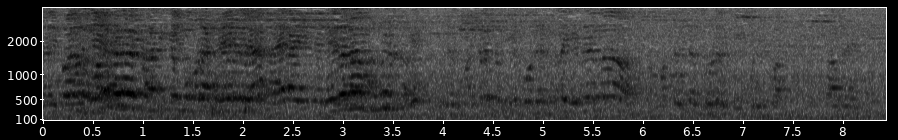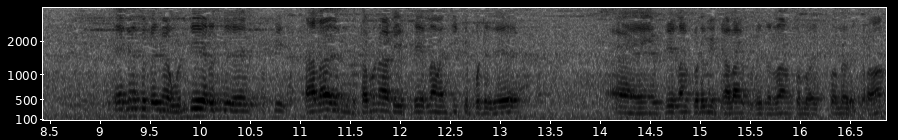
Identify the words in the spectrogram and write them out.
மக்களை சந்திக்க போகிற எதெல்லாம் முன்னிருக்கு மக்களை சந்திக்க போகிற எதெல்லாம் மக்கள்கிட்ட என்ன சொல்லுங்க ஒன்றிய அரசு இப்படி இந்த தமிழ்நாடு இப்படியெல்லாம் வஞ்சிக்கப்படுது இப்படியெல்லாம் கொடுமைக்கு ஆளாக்கப்படுதெல்லாம் சொல்ல சொல்ல இருக்கிறோம்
